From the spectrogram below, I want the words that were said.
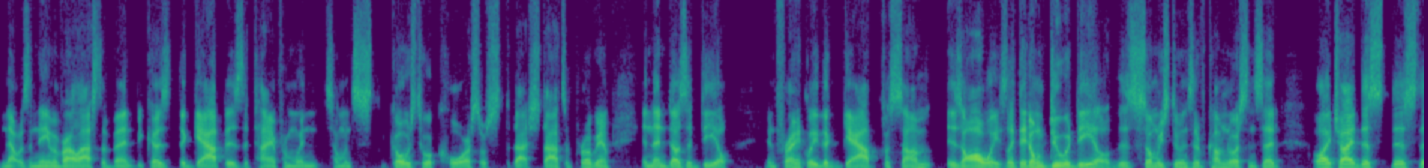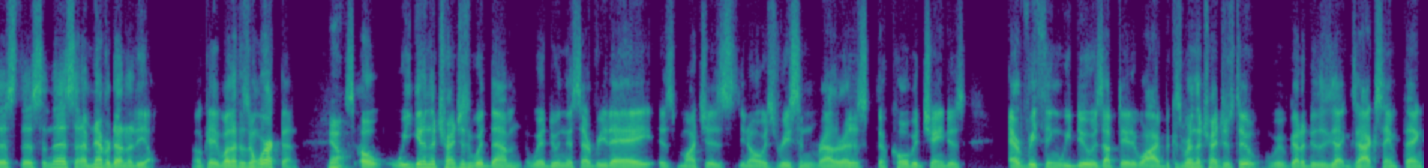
And that was the name of our last event because the gap is the time from when someone goes to a course or st- starts a program and then does a deal. And frankly, the gap for some is always like they don't do a deal. There's so many students that have come to us and said, Oh, I tried this, this, this, this, and this, and I've never done a deal. Okay, well, that doesn't work then. No. So we get in the trenches with them. We're doing this every day, as much as you know, as recent rather as the COVID changes. Everything we do is updated. Why? Because we're in the trenches too. We've got to do the exact- exact same thing.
